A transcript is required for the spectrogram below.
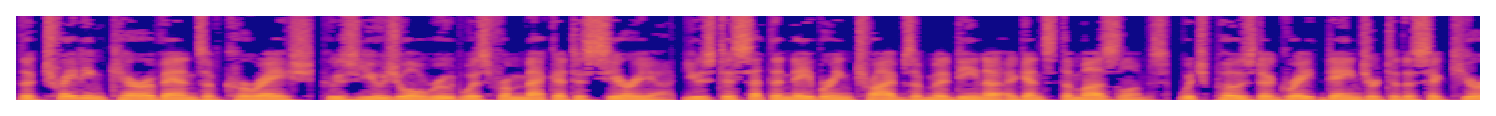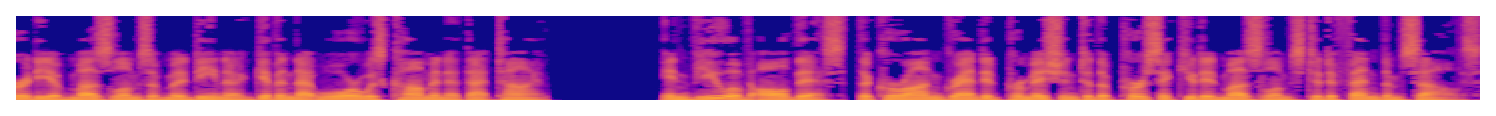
The trading caravans of Quraysh, whose usual route was from Mecca to Syria, used to set the neighboring tribes of Medina against the Muslims, which posed a great danger to the security of Muslims of Medina given that war was common at that time. In view of all this, the Quran granted permission to the persecuted Muslims to defend themselves.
